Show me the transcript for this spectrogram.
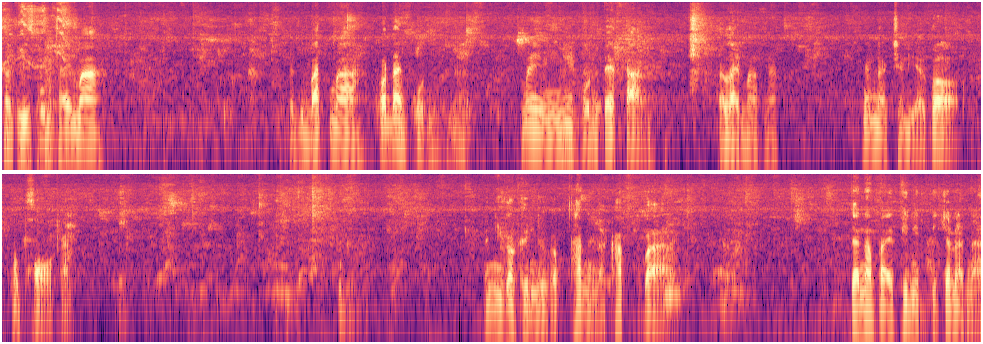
ท,ที่ผมใช้มา ปฏิบัติมาก็ได้ผล ไม่มีผลแตกต่าง อะไรมากนะน้ำหนักเฉลี่ยก็พอๆกัน อันนี้ก็ขึ้นอยู่กับท่านนะครับว่า จะนำไปพินิจพิจารณา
